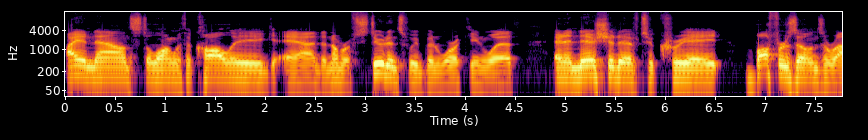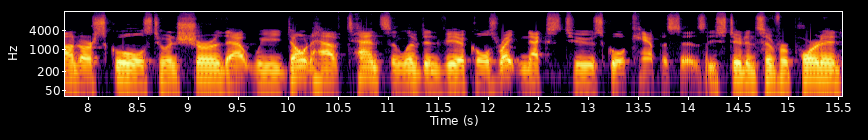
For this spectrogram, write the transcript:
I announced, along with a colleague and a number of students we've been working with, an initiative to create buffer zones around our schools to ensure that we don't have tents and lived in vehicles right next to school campuses. These students have reported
